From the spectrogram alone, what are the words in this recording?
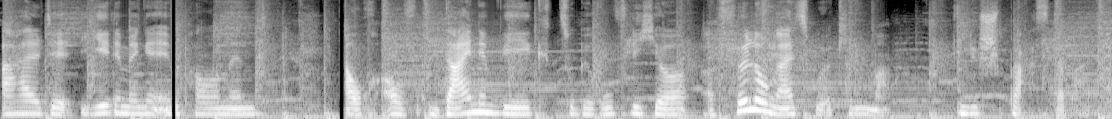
erhalte jede Menge Empowerment auch auf deinem Weg zu beruflicher Erfüllung als Working Mom. Viel Spaß dabei.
